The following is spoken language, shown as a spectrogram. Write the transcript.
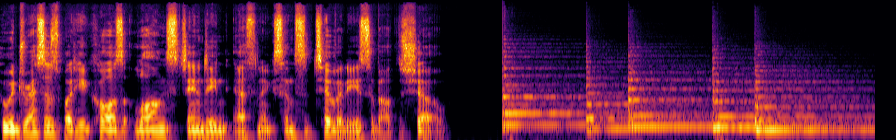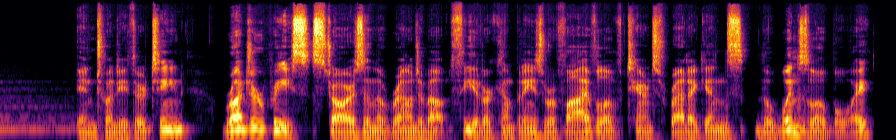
who addresses what he calls long standing ethnic sensitivities about the show. In 2013, Roger Rees stars in the Roundabout Theater Company's revival of Terence Rattigan's The Winslow Boy.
